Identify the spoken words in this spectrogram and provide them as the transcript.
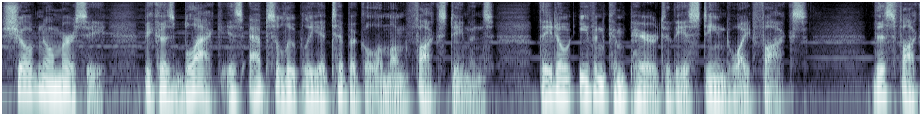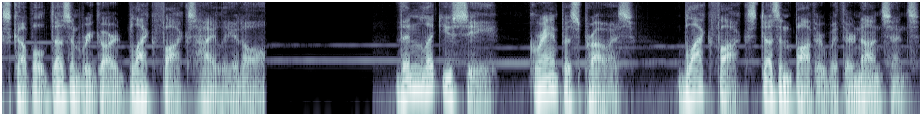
showed no mercy because black is absolutely atypical among fox demons. They don't even compare to the esteemed white fox. This fox couple doesn't regard black fox highly at all. Then let you see, Grampus prowess. Black Fox doesn't bother with their nonsense.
